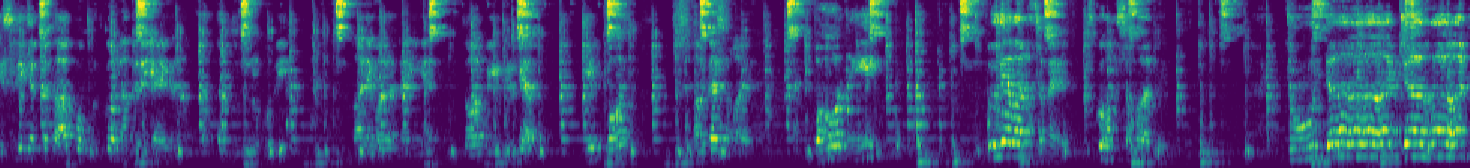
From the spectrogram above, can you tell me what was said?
इसलिए जब तक आपको खुद को आनंद नहीं आएगा ना, तब तक दूसरों को भी आने वाला नहीं है। तो आप भी कृपया, ये बहुत भागा समय है बहुत ही मूल्यवान समय इसको हम संभाल लें। टूटा जहान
